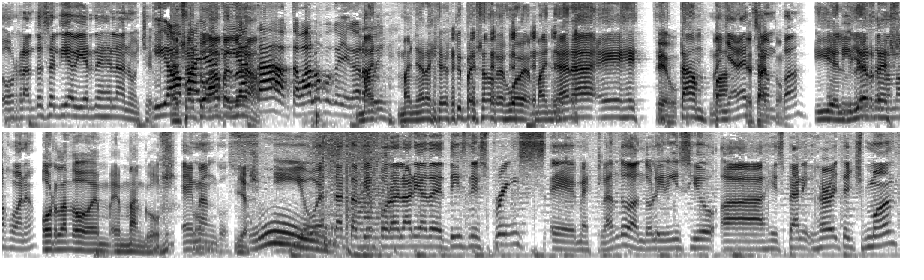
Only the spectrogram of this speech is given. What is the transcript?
Orlando es el día viernes en la noche. Y vamos Exacto, ah, allá, y ya está. Estaba loco que llegara Ma- hoy. mañana es que yo estoy pensando que es jueves. Mañana es este, Tampa. Mañana es Exacto. Tampa. y el de viernes Orlando en, en Mangos. en Mangos. Yes. Y yo voy a estar también por el área de Disney Springs, eh, mezclando, dándole inicio a Hispanic Heritage Month.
